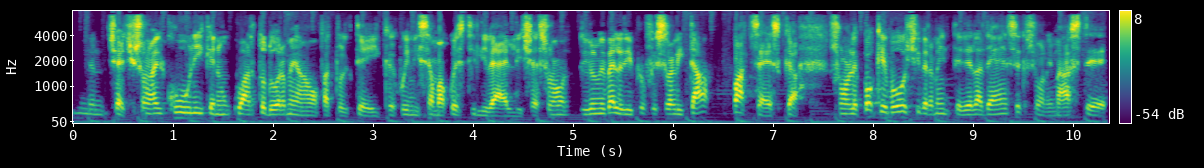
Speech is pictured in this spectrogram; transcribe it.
mh, cioè ci sono alcuni che in un quarto d'ora mi hanno fatto il take, quindi siamo a questi livelli, cioè sono di un livello di professionalità pazzesca. Sono le poche voci veramente della dance che sono rimaste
